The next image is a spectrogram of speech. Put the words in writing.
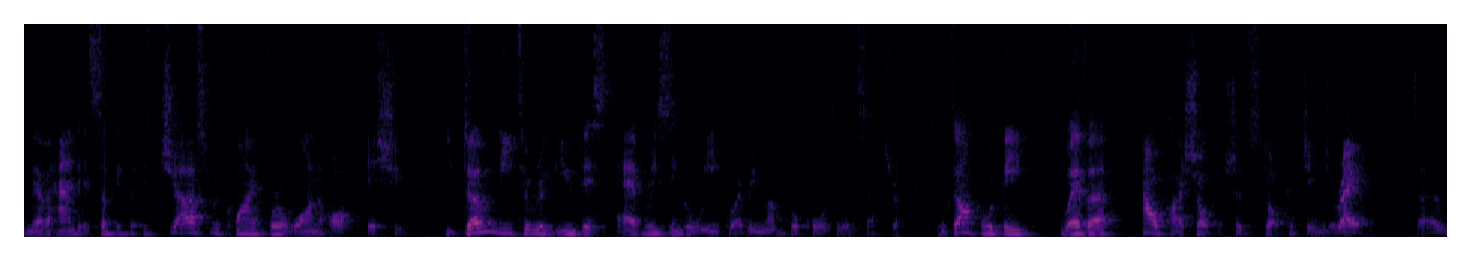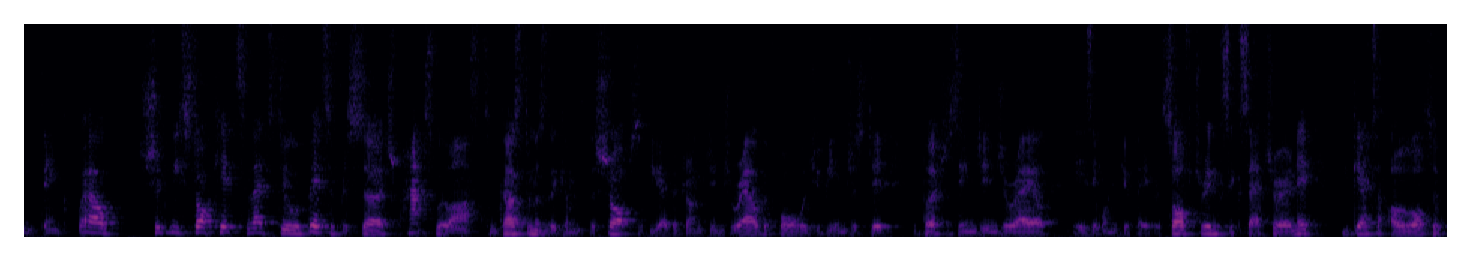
on the other hand, is something that is just required for a one off issue. You don't need to review this every single week or every month or quarter, etc. So, an example would be whether our pie shop should stock ginger ale. So, we think, well, should we stock it? Let's do a bit of research. Perhaps we'll ask some customers as they come into the shops if you ever drunk ginger ale before, would you be interested in purchasing ginger ale? Is it one of your favorite soft drinks, etc.? And if you get a lot of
